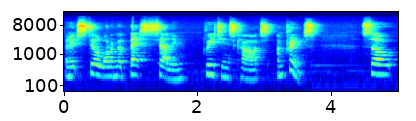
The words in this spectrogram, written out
and it's still one of my best selling greetings cards and prints. So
